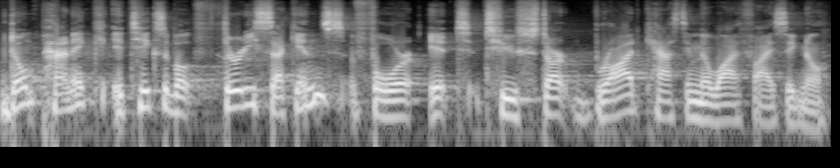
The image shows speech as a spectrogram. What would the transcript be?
don't panic, it takes about 30 seconds for it to start broadcasting the Wi-Fi signal.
